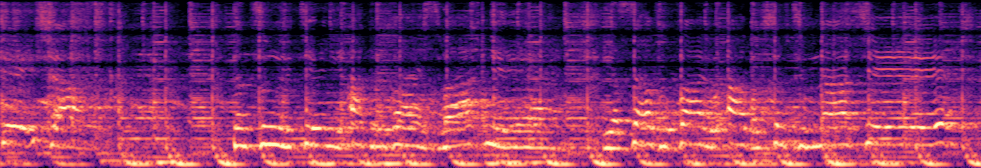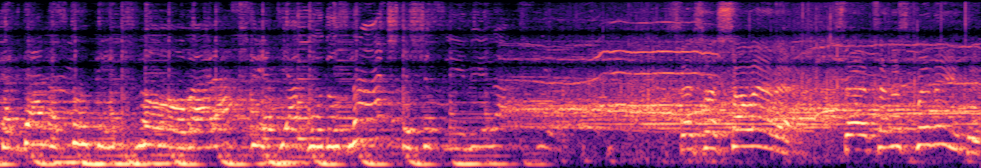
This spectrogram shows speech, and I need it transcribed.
сейчас. Танцуют тени, отрываясь во окне Я забываю обо всем в темноте. Когда наступит снова рассвет Я буду знать, что счастливее нас нет Це щось шалене. Це, це не спинити.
